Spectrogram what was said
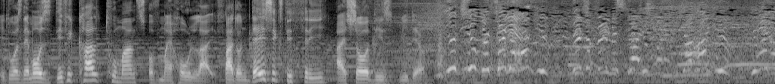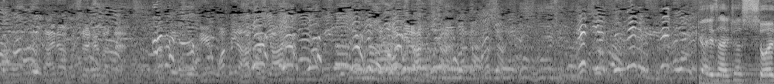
It was the most difficult two months of my whole life. But on day 63, I saw this video. YouTubers trying to hug you. There's a famous guy who wants to hug you. He wants to hug you. I know. What should I do about that? I don't know. Do you want me to hug this guy? Yes, You want me to hug this guy? Fidias, his name is Fidias. Guys, I just saw a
